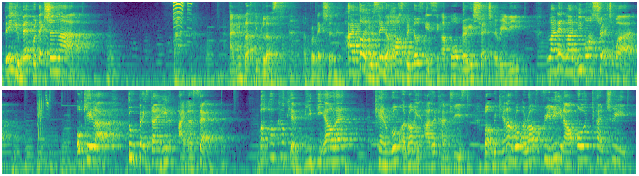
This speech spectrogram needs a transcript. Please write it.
Then you ban protection lah! I mean plastic gloves. Uh, protection. I thought you say the hospitals in Singapore very stretched already. Like that lagi more stretch what? Okay lah, two pax dine in I accept. But how come can VTL leh? Can roam around in other countries, but we cannot roam around freely in our own country.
